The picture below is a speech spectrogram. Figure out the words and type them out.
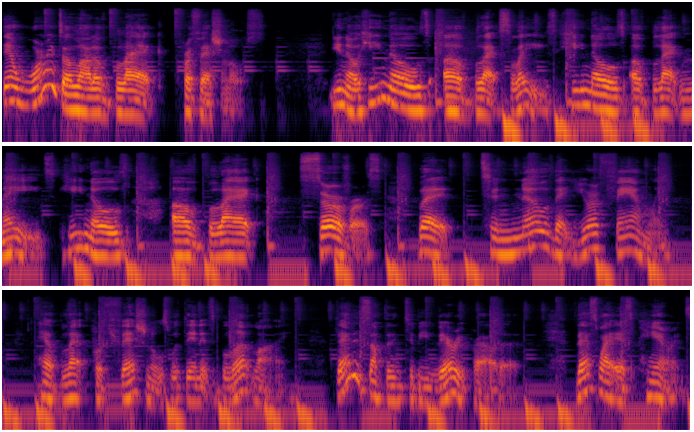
there weren't a lot of black professionals you know, he knows of black slaves, he knows of black maids, he knows of black servers. But to know that your family have black professionals within its bloodline, that is something to be very proud of. That's why, as parents,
